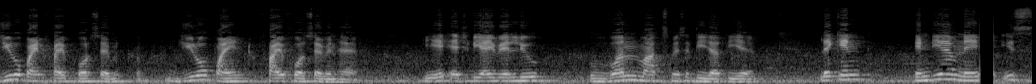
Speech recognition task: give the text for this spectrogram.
0.547 0.547 है। ये एच वैल्यू वन मार्क्स में से दी जाती है। लेकिन इंडिया ने इस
